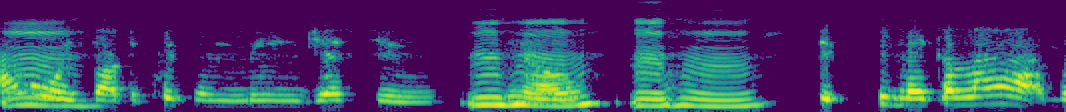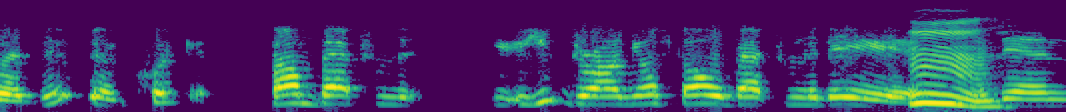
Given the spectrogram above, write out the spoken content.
I mm. always thought the quicken mean just to mm-hmm. you know mm-hmm. to, to, make alive, but this is quicken. Come back from the he's drawing your soul back from the dead, mm. and then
